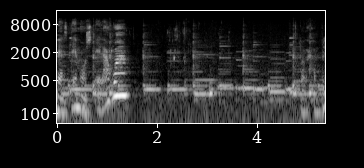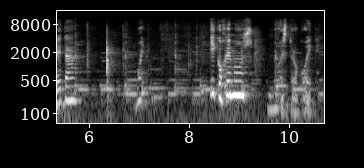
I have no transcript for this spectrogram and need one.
Vertemos el agua, toda completa. Bueno, y cogemos nuestro cohete.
